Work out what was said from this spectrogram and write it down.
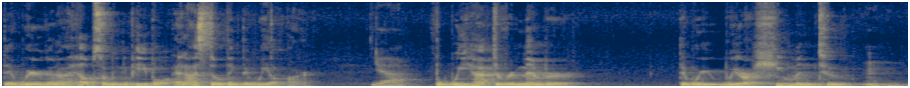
that we're going to help so many people, and I still think that we are. Yeah. But we have to remember that we we are human too, mm-hmm.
